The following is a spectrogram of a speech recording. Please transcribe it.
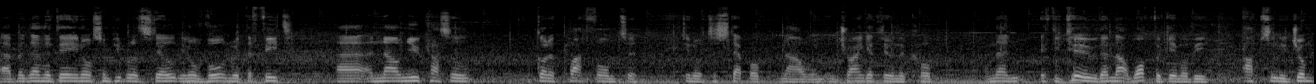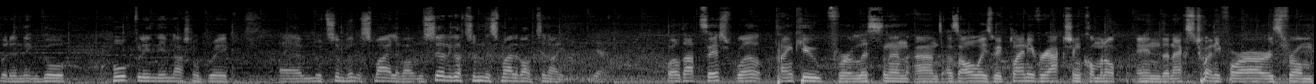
uh, but then the day, you know, some people are still you know voting with their feet, uh, and now Newcastle got a platform to you know to step up now and, and try and get through in the cup. And then if they do, then that Watford game will be absolutely jumping, and they can go hopefully in the international break um, with something to smile about. We've certainly got something to smile about tonight. Yeah. Well, that's it. Well, thank you for listening. And as always, we have plenty of reaction coming up in the next 24 hours from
